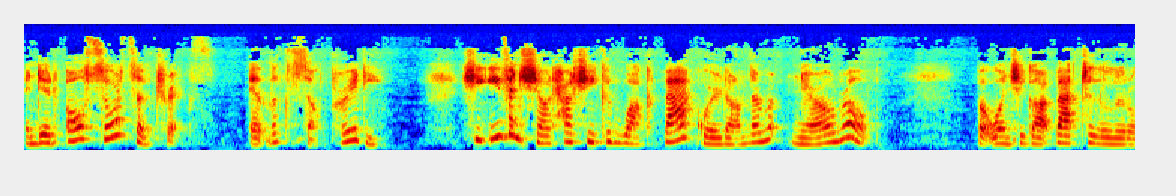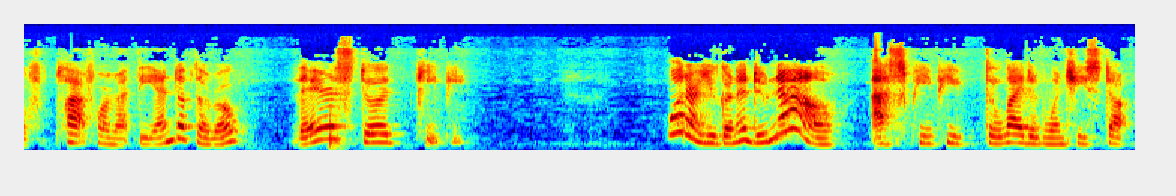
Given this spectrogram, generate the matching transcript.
and did all sorts of tricks. It looked so pretty. She even showed how she could walk backward on the narrow rope. But when she got back to the little platform at the end of the rope, there stood Pippi. What are you going to do now? asked Pippi, delighted when she stopped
